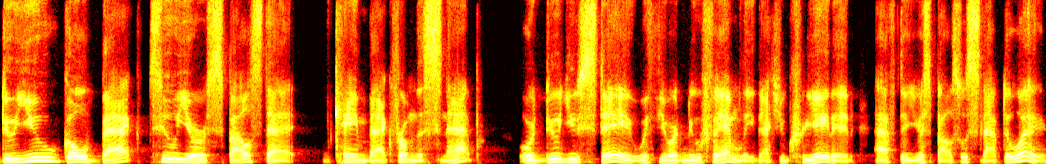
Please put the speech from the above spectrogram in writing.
do you go back to your spouse that came back from the snap? Or do you stay with your new family that you created after your spouse was snapped away?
